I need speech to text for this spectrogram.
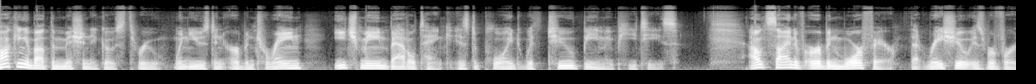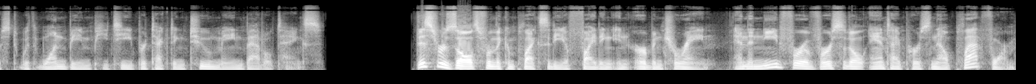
Talking about the mission it goes through, when used in urban terrain, each main battle tank is deployed with two BMPTs. Outside of urban warfare, that ratio is reversed with one BMPT protecting two main battle tanks. This results from the complexity of fighting in urban terrain and the need for a versatile anti-personnel platform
